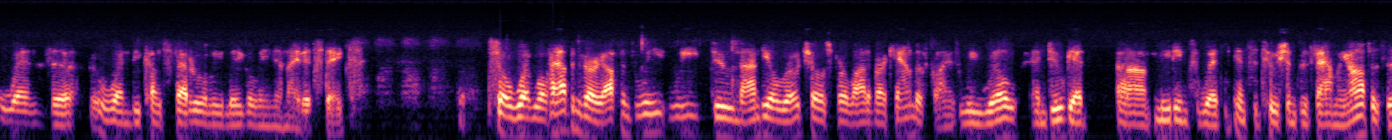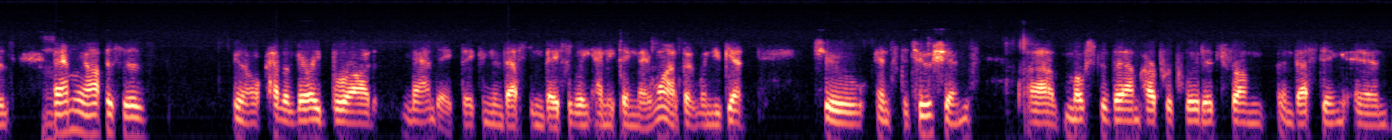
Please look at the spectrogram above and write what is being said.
when the when becomes federally legal in the United States. So what will happen very often is we we do non-deal roadshows for a lot of our cannabis clients. We will and do get uh, meetings with institutions and family offices. Mm. Family offices, you know, have a very broad mandate. They can invest in basically anything they want. But when you get to institutions, uh, most of them are precluded from investing in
